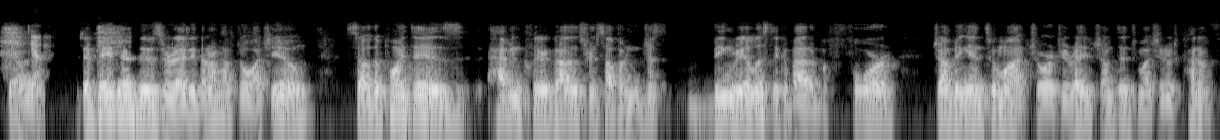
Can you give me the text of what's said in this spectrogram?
so yeah. they paid their dues already they don't have to watch you so the point is having clear guidance for yourself and just being realistic about it before jumping in too much or if you're ready to jump in too much you know kind of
